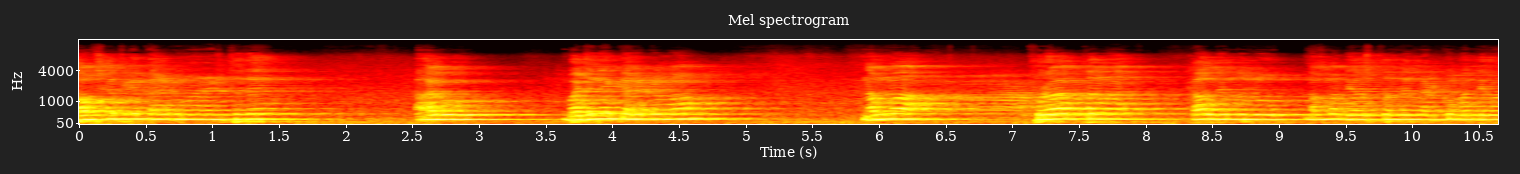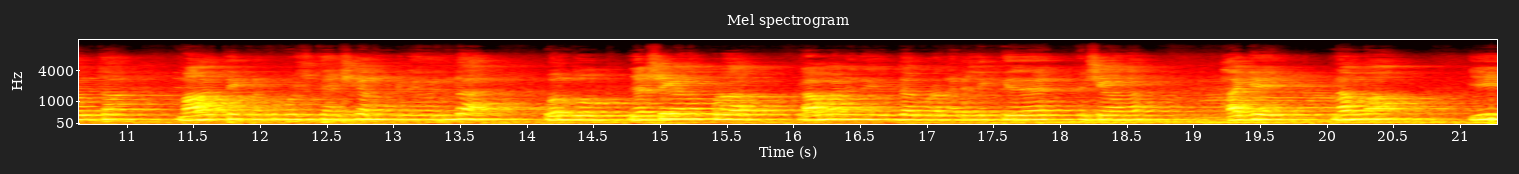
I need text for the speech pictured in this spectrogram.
ಸಾಂಸ್ಕೃತಿಕ ಕಾರ್ಯಕ್ರಮ ನಡೀತದೆ. ಹಾಗೂ ಭಜನೆ ಕಾರ್ಯಕ್ರಮ ನಮ್ಮ ಪುರಾತನ ಕಾಲದಿಂದಲೂ ನಮ್ಮ ದೇವಸ್ಥಾನದಲ್ಲಿ ನಡ್ಕೊಂಡು ಬಂದಿರುವಂಥ ಮಾರುತಿ ಕೃಪಪೋಷಿತ ಯಕ್ಷಗಾನ ಮಂಡಳಿಯವರಿಂದ ಒಂದು ಯಕ್ಷಗಾನ ಕೂಡ ರಾಮಾಯಣ ಯುದ್ಧ ಕೂಡ ನಡೀಲಿಕ್ಕಿದೆ ಯಕ್ಷಗಾನ. ಹಾಗೆ ನಮ್ಮ ಈ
